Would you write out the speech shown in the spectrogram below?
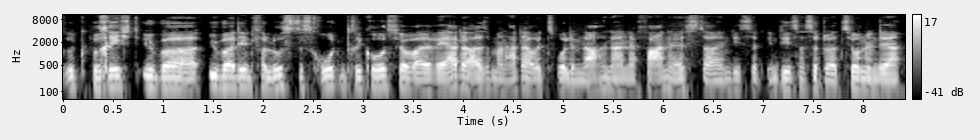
Rückbericht über, über den Verlust des roten Trikots für Valverde. Also man hat aber jetzt wohl im Nachhinein erfahren, er ist da in, diese, in dieser Situation, in der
